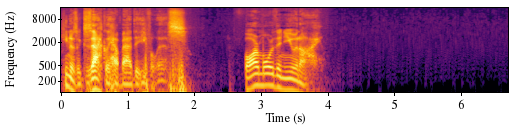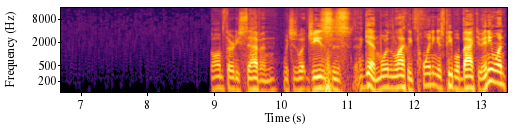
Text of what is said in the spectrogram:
He knows exactly how bad the evil is, far more than you and I. Psalm 37, which is what Jesus is, again, more than likely pointing his people back to. Anyone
